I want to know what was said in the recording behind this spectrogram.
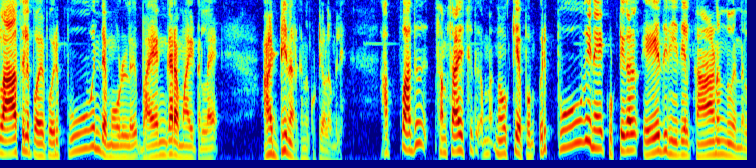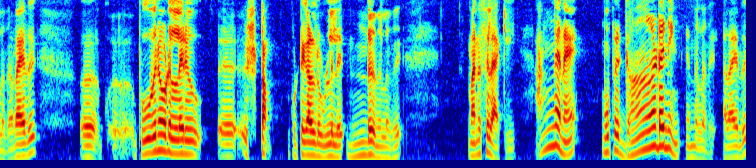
ക്ലാസ്സിൽ പോയപ്പോൾ ഒരു പൂവിന്റെ മുകളിൽ ഭയങ്കരമായിട്ടുള്ള അടി നടക്കുന്ന കുട്ടികളുമ്പിൽ തമ്മിൽ. അപ്പോൾ അത് സംസാരിച്ച് നോക്കിയപ്പം ഒരു പൂവിനെ കുട്ടികൾ ഏത് രീതിയിൽ കാണുന്നു എന്നുള്ളത്. അതായത് പൂവിനോടുള്ളൊരു ഇഷ്ടം കുട്ടികളുടെ ഉള്ളിൽ ഉണ്ട് എന്നുള്ളത് മനസ്സിലാക്കി. അങ്ങനെ മൂപ്പര് ഗാർഡനിങ് എന്നുള്ളത് അതായത്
